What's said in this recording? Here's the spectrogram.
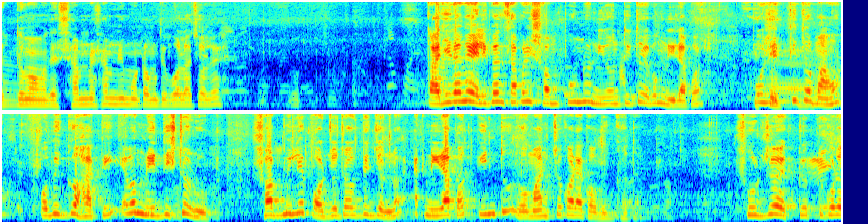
একদম আমাদের সামনাসামনি মোটামুটি বলা চলে। কাজিরাঙ্গা এলিফ্যান্ট সাফারি সম্পূর্ণ নিয়ন্ত্রিত এবং নিরাপদ। প্রশিক্ষিত মাহুত অভিজ্ঞ হাতি এবং নির্দিষ্ট রুট সব মিলে পর্যটকদের জন্য এক নিরাপদ কিন্তু রোমাঞ্চকর এক অভিজ্ঞতা। সূর্য একটু একটু করে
